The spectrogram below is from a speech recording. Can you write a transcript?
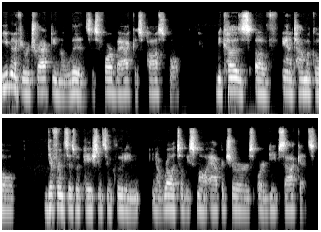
even if you're retracting the lids as far back as possible, because of anatomical differences with patients, including you know relatively small apertures or deep sockets,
